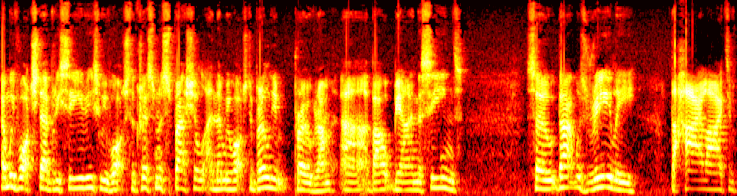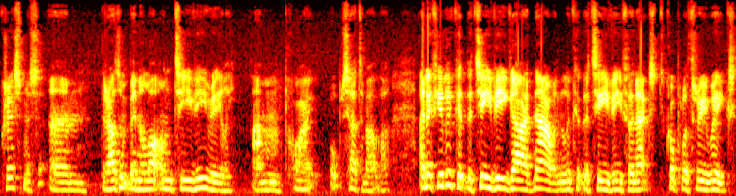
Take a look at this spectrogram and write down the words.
and we've watched every series. We've watched the Christmas special, and then we watched a brilliant program uh, about behind the scenes. So that was really the highlight of Christmas. Um, there hasn't been a lot on TV really. I'm quite upset about that. And if you look at the TV guide now and look at the TV for the next couple of three weeks,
